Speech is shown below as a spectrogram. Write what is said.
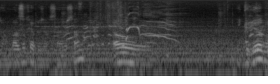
Cambazlık yapacak sanırsam. Oo. E, gülüyor mu?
